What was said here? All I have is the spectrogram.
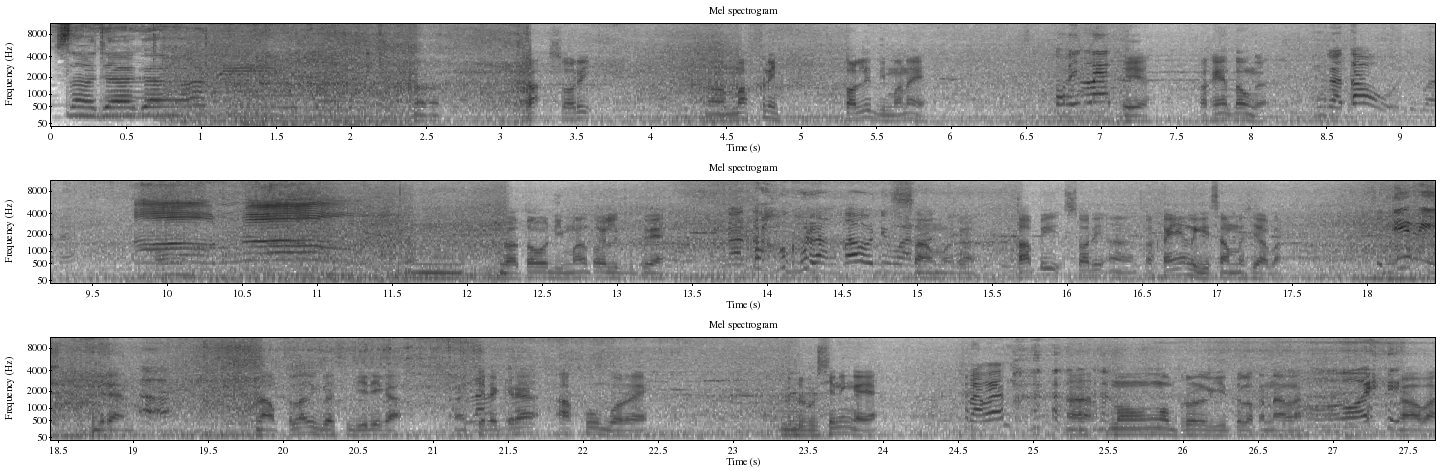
Saya jaga hati Eh, Kak, sorry. Eh, maaf nih, toilet di mana ya? Toilet? Iya, kakaknya tahu nggak? Enggak tahu di mana. Hmm, nggak tahu di mana toilet itu ya. Enggak tahu, kurang tahu di mana. Sama kak. Tapi sorry, eh, kakaknya lagi sama siapa? Sendiri. Sendirian. Heeh. Nah, pulang juga sendiri kak. Eh, Kira-kira aku boleh duduk di sini nggak ya? Kenapa emang? Eh, mau ngobrol gitu loh kenalan. Oh, iya. Nggak apa.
